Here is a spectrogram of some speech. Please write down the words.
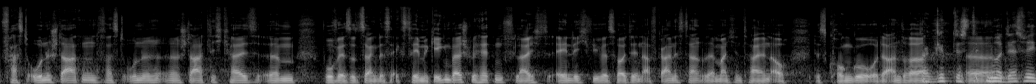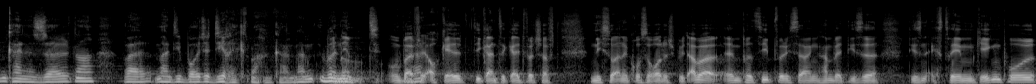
fast ohne Staaten, fast ohne äh, Staatlichkeit, ähm, wo wir sozusagen das extreme Gegenbeispiel hätten, vielleicht ähnlich wie wir es heute in Afghanistan oder in manchen Teilen auch des Kongo oder anderer. Da gibt es äh, nur deswegen keine Söldner, weil man die Beute direkt machen kann, man übernimmt. Genau. Und weil ja? vielleicht auch Geld, die ganze Geldwirtschaft nicht so eine große Rolle spielt. Aber im Prinzip würde ich sagen, haben wir diese, diesen extremen Gegenpol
